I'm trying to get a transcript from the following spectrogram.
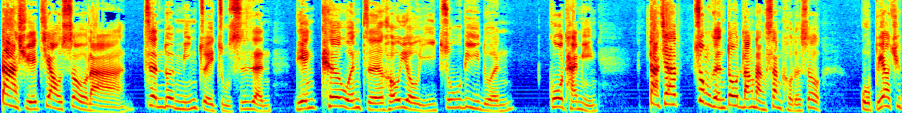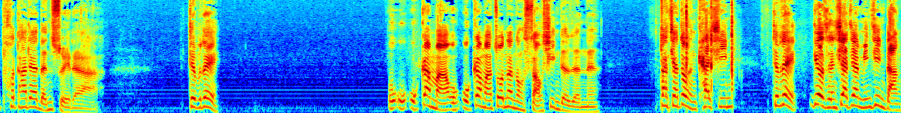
大学教授啦，政论名嘴主持人，连柯文哲、侯友宜、朱立伦、郭台铭，大家众人都朗朗上口的时候，我不要去泼大家冷水的啊，对不对？我我我干嘛？我我干嘛做那种扫兴的人呢？大家都很开心，对不对？六成下降民进党，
